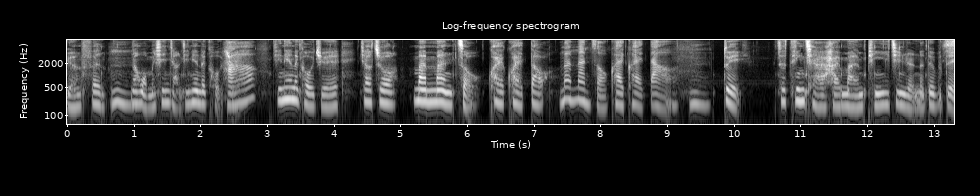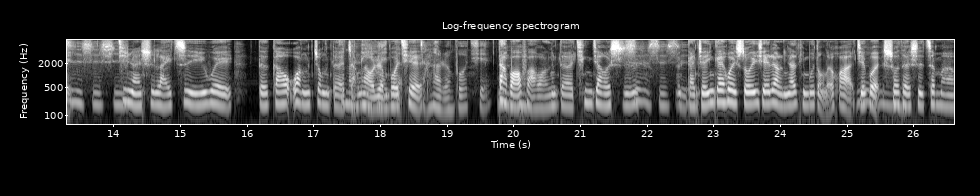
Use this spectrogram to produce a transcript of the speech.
缘分。嗯，那我们先讲今天的口诀。好，今天的口诀叫做“慢慢走，快快到”。慢慢走，快快到。嗯，对，这听起来还蛮平易近人的，对不对？是是是，竟然是来自一位德高望重的长老仁波切，长老仁波切，大宝法王的亲教师。是是是，感觉应该会说一些让人家听不懂的话，结果说的是这么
